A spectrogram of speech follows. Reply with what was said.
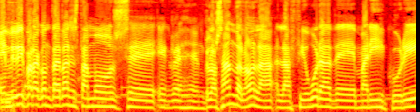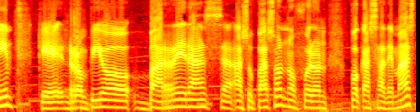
En Vivir para Contarlas estamos eh, la, figura de Marie Curie, que rompió barreras a, su paso, no fueron pocas además,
